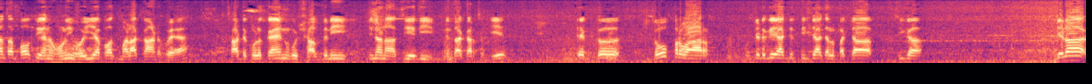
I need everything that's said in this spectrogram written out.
ਪਹਿਲਾਂ ਤਾਂ ਬਹੁਤ ਹੀ ਅਨਹੋਣੀ ਹੋਈ ਆ, ਬਹੁਤ ਮਾੜਾ ਕਾਂਡ ਹੋਇਆ। ਸਾਡੇ ਕੋਲ ਕਹਿਣ ਨੂੰ ਕੋਈ ਸ਼ਬਦ ਨਹੀਂ, ਜਿਨ੍ਹਾਂ ਨਾਲ ਅਸੀਂ ਇਹਦੀ ਨਿੰਦਾ ਕਰ ਸਕੀਏ। ਇੱਕ, ਦੋ ਪਰਿਵਾਰ ਉੱਜੜ ਗਏ, ਅੱਜ ਤੀਜਾ ਚਲ ਬੱਚਾ ਸੀਗਾ। ਜਿਹੜਾ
